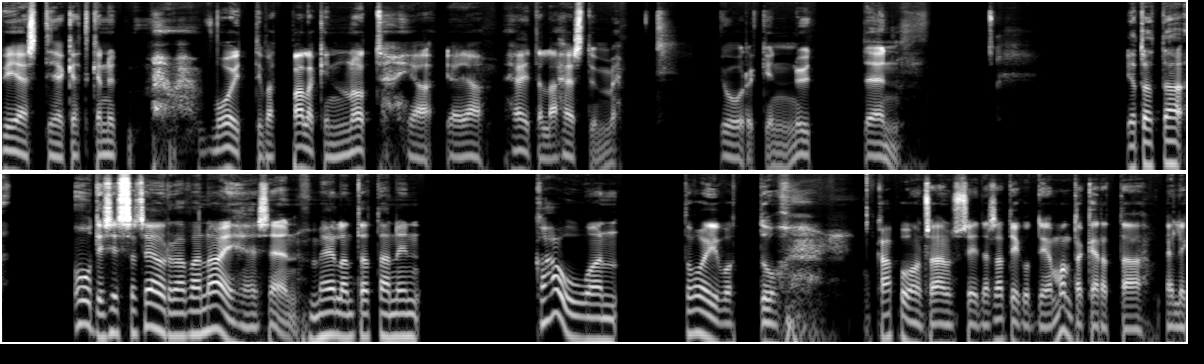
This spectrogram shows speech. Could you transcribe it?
viestiä, ketkä nyt voittivat palkinnot ja, ja, ja heitä lähestymme juurikin nytten. Ja tota, uutisissa seuraavaan aiheeseen. Meillä on tota niin, kauan toivottu, Kapu on saanut siitä satikutia monta kertaa, eli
